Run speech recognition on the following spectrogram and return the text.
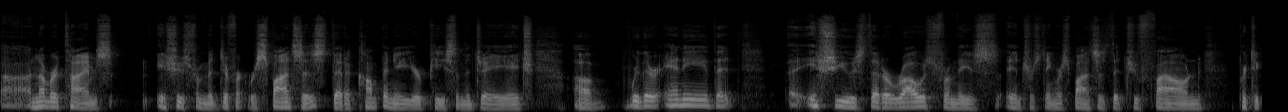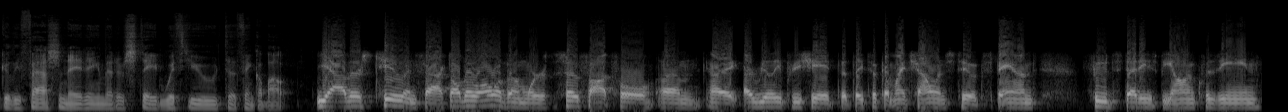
uh, a number of times issues from the different responses that accompany your piece in the JAH. Uh, were there any that uh, issues that arose from these interesting responses that you found particularly fascinating that have stayed with you to think about? Yeah, there's two, in fact. Although all of them were so thoughtful, um, I, I really appreciate that they took up my challenge to expand food studies beyond cuisine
